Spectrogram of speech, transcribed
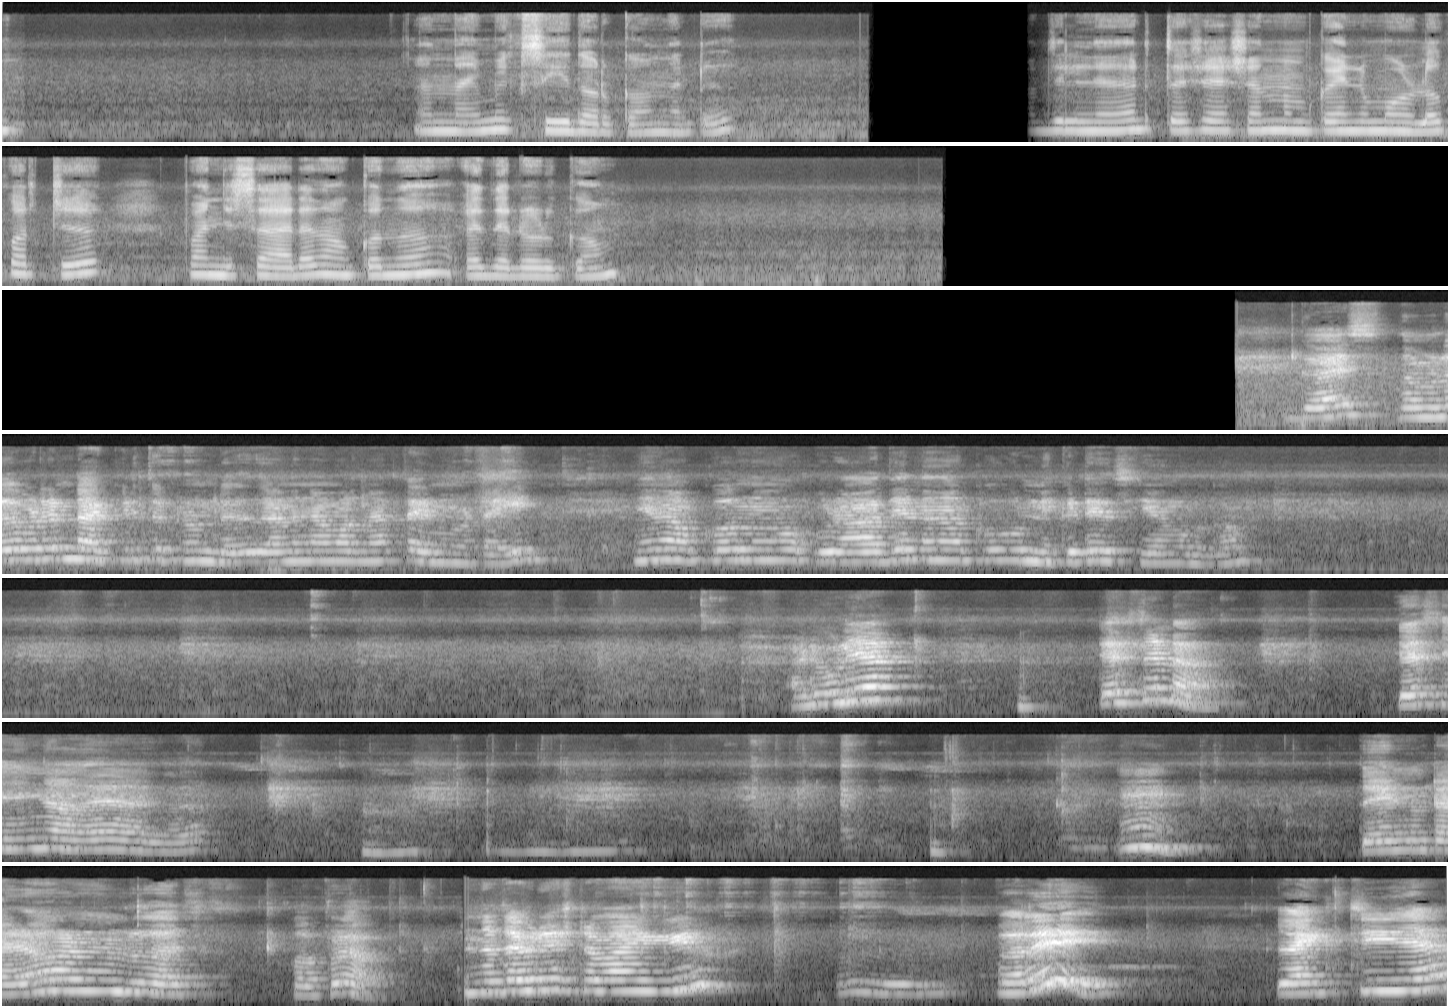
നന്നായി മിക്സ് ചെയ്ത് കൊടുക്കാം എന്നിട്ട്. അതിൽ നിന്ന് എടുത്ത ശേഷം നമുക്ക് അതിന്റെ മുകളിൽ കുറച്ച് പഞ്ചസാര നമുക്കൊന്ന് എതിരെടുക്കാം. ഗൈസ് നമ്മൾ ഇവിടെ ഉണ്ടാക്കിയെടുത്തിട്ടുണ്ട്. ഇതാണ് ഞാൻ പറഞ്ഞ തേൻമുട്ടായി ഇനി നമുക്കൊന്ന് ആദ്യം തന്നെ നമുക്ക് ഉണ്ണിക്ക് ടേസ്റ്റ് ചെയ്യാൻ കൊടുക്കാം. അടിപൊളിയാ. ടേസ്റ്റ് ഉണ്ടോ? ടേസ്റ്റ് കുഴപ്പമില്ല. ഇന്നത്തെ വീഡിയോ ഇഷ്ടമായെങ്കിൽ ലൈക്ക് ചെയ്യുക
